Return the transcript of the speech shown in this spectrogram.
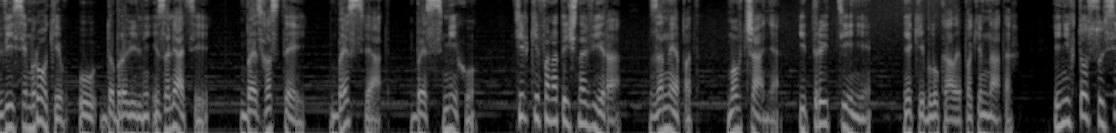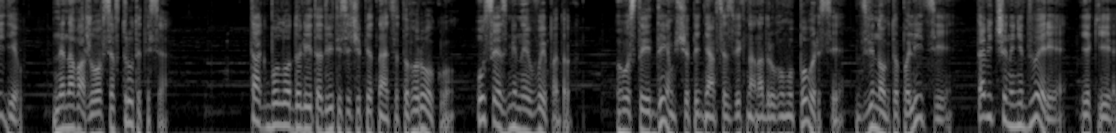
Вісім років у добровільній ізоляції, без гостей, без свят, без сміху, тільки фанатична віра, занепад, мовчання і три тіні, які блукали по кімнатах, і ніхто з сусідів не наважувався втрутитися. Так було до літа 2015 року. Усе змінив випадок. Густий дим, що піднявся з вікна на другому поверсі, дзвінок до поліції та відчинені двері, які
